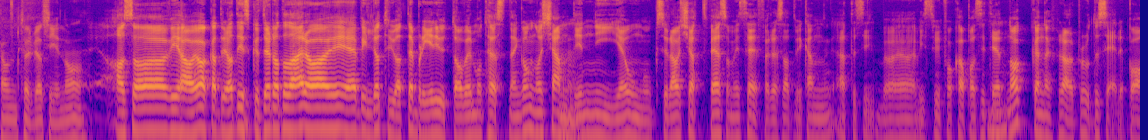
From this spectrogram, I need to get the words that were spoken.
Kan, tør vi å si noe? Altså, Vi har jo akkurat diskutert dette der, og jeg vil jo tro at det blir utover mot høsten en gang. Nå kommer det inn nye ungokser av kjøttfe som vi ser for oss at vi kan, øh, hvis vi får kapasitet nok, kunne klare å produsere på.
